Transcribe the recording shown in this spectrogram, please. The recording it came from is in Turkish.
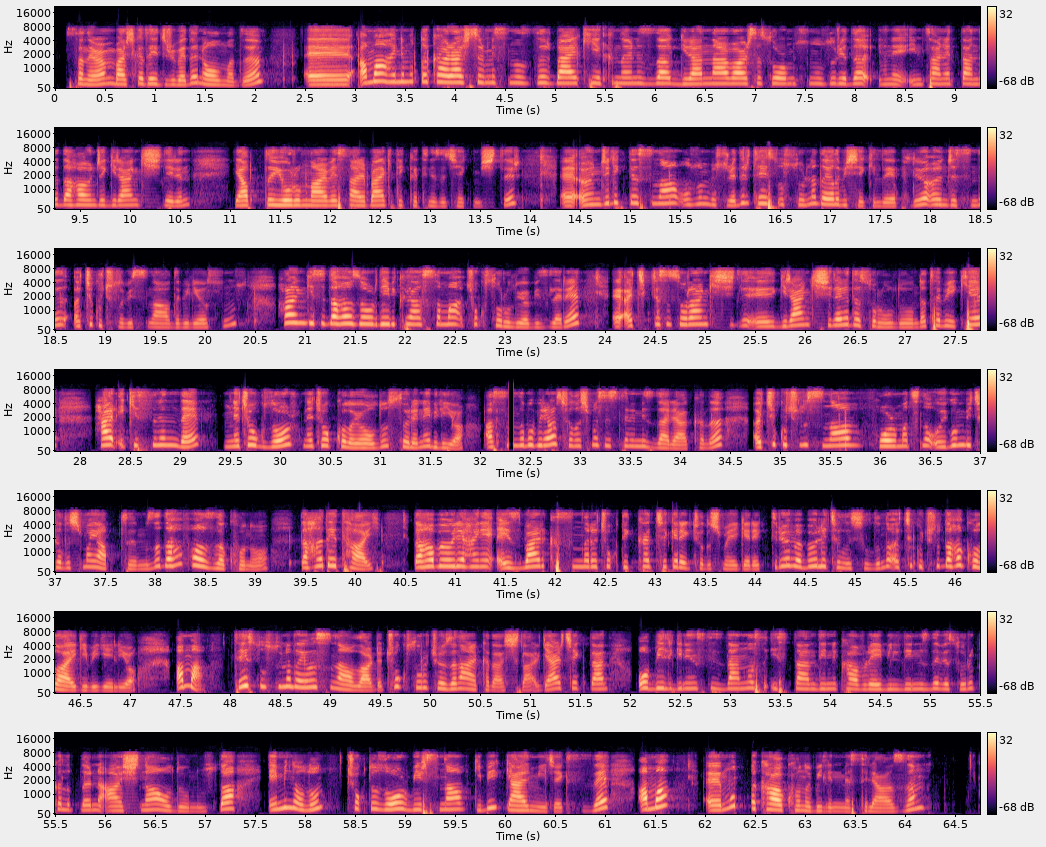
Sanıyorum başka tecrübeden olmadı. Ee, ama hani mutlaka araştırmışsınızdır. Belki yakınlarınızda girenler varsa sormuşsunuzdur ya da hani internetten de daha önce giren kişilerin yaptığı yorumlar vesaire belki dikkatinizi çekmiştir. Ee, öncelikle sınav uzun bir süredir test usulüne dayalı bir şekilde yapılıyor. Öncesinde açık uçlu bir sınavdı biliyorsunuz. Hangisi daha zor diye bir kıyaslama çok soruluyor bizlere. E, açıkçası soran kişi, e, giren kişilere de sorulduğunda tabii ki her ikisinin de ne çok zor ne çok kolay olduğu söylenebiliyor. Aslında bu biraz çalışma sistemimizle alakalı. Açık uçlu sınav formatına uygun bir çalışma yaptığımızda daha fazla konu, daha detay, daha böyle hani ezber kısımlara çok dikkat çekerek çalışmayı gerektiriyor ve böyle çalışıldığında açık uçlu daha kolay gibi geliyor. Ama test usulüne dayalı sınavlarda çok soru çözen arkadaşlar gerçekten o bilginin sizden nasıl istendiğini kavrayabildiğinizde ve soru kalıplarına aşina olduğunuzda emin olun çok da zor bir sınav gibi gelmeyecek size. Ama e, mutlaka konu bilinmesi lazım.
